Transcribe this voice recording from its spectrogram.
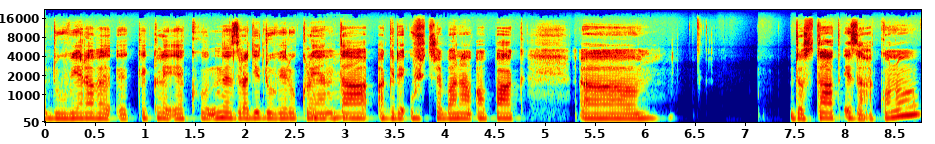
důvěra, ve, ke, kli, jako nezradit důvěru klienta mm-hmm. a kdy už třeba naopak uh, dostat i zákonu. Uh,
